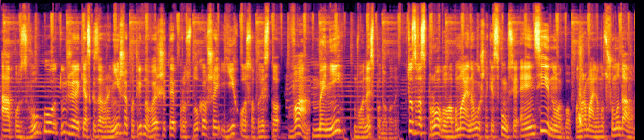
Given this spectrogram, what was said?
А по звуку, тут же, як я сказав раніше, потрібно вирішити, прослухавши їх особисто вам. Мені вони сподобались. Хто з вас пробував або має навушники з функцією ANC, ну або по-нормальному з шумодавом,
